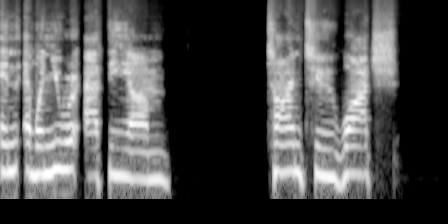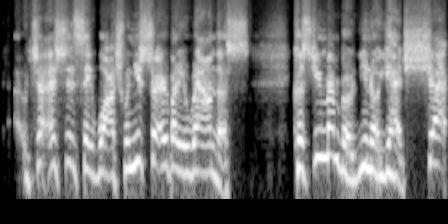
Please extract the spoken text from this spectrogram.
And and when you were at the um time to watch, I should say watch when you saw everybody around us, because you remember, you know, you had Shep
